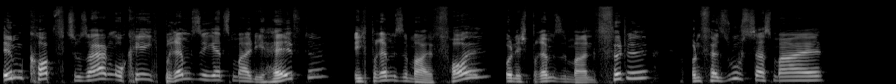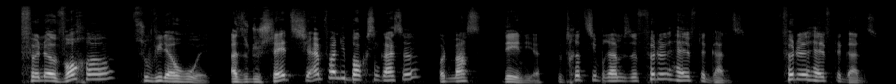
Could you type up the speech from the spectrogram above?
im Kopf zu sagen, okay, ich bremse jetzt mal die Hälfte, ich bremse mal voll und ich bremse mal ein Viertel und versuchst das mal für eine Woche zu wiederholen. Also du stellst dich einfach in die Boxengasse und machst den hier. Du trittst die Bremse, Viertel, Hälfte, ganz. Viertel, Hälfte, ganz.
